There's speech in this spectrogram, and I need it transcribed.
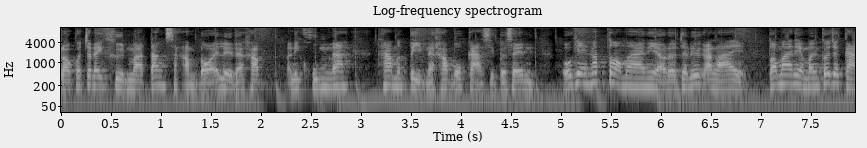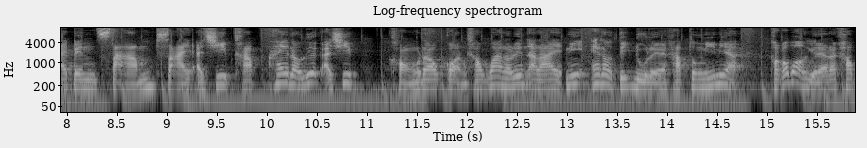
เราก็จะได้คืนมาตั้ง 300 เลยนะครับ อันนี้คุ้มนะ ถ้ามันติดนะครับโอกาส 10%โอเคครับต่อมาเนี่ยเราจะเลือกอะไร ต่อมาเนี่ยมันก็จะกลายเป็น 3 สายอาชีพครับให้เราเลือกอาชีพของเราก่อนครับว่าเราเล่นอะไรนี่ให้เราติ๊กดูเลยนะครับตรงนี้เนี่ยเขาก็บอกอยู่แล้วนะครับ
